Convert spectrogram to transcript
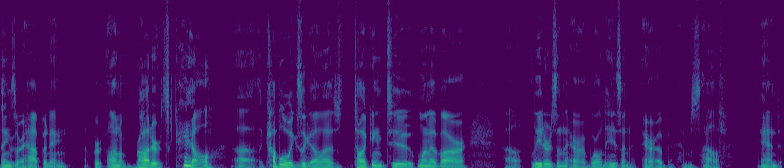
things are happening on a broader scale. Uh, a couple of weeks ago, I was talking to one of our uh, leaders in the Arab world. He's an Arab himself, and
